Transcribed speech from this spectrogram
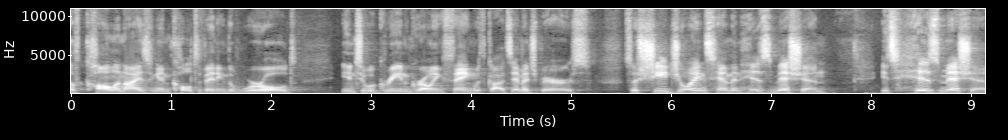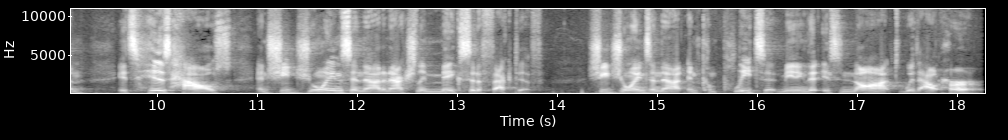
of colonizing and cultivating the world into a green growing thing with God's image bearers. So she joins him in his mission. It's his mission, it's his house, and she joins in that and actually makes it effective. She joins in that and completes it, meaning that it's not without her.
